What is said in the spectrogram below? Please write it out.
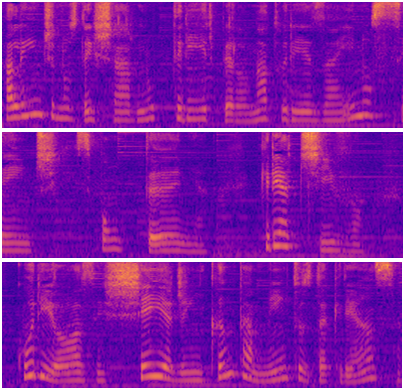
Além de nos deixar nutrir pela natureza inocente, espontânea, criativa, curiosa e cheia de encantamentos da criança,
